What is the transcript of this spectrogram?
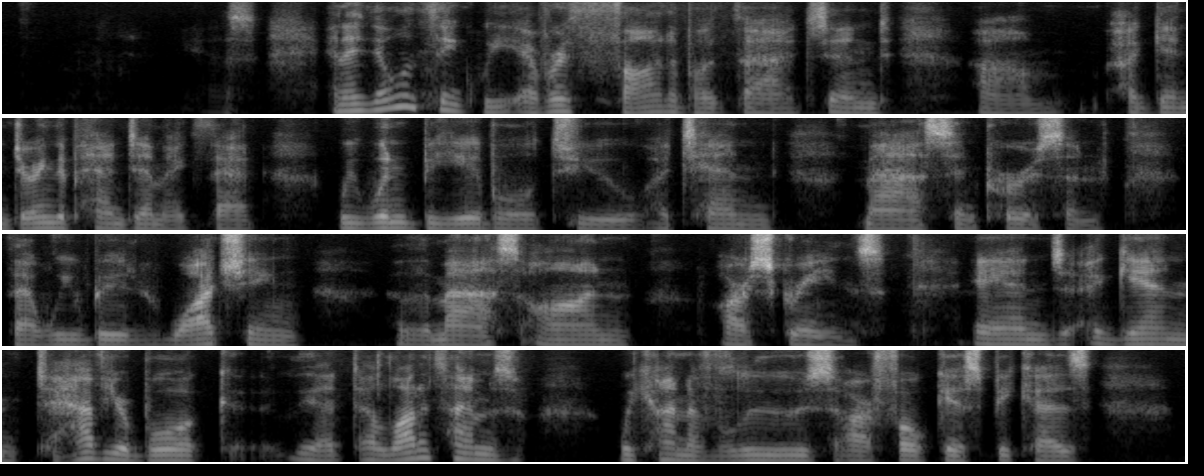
Yes. And I don't think we ever thought about that. And um, again, during the pandemic, that we wouldn't be able to attend Mass in person, that we be watching the Mass on our screens. And again, to have your book, that a lot of times we kind of lose our focus because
